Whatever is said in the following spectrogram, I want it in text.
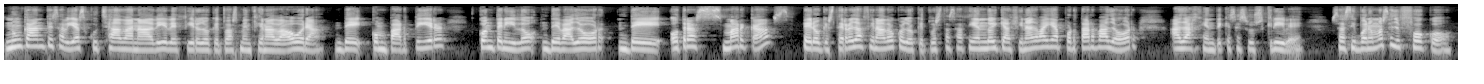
nunca antes había escuchado a nadie decir lo que tú has mencionado ahora, de compartir contenido de valor de otras marcas, pero que esté relacionado con lo que tú estás haciendo y que al final vaya a aportar valor a la gente que se suscribe. O sea, si ponemos el foco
